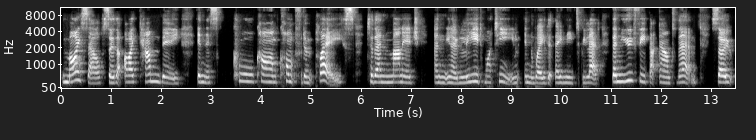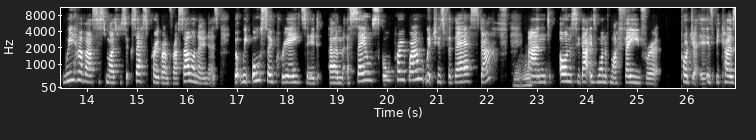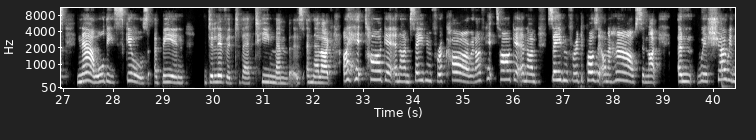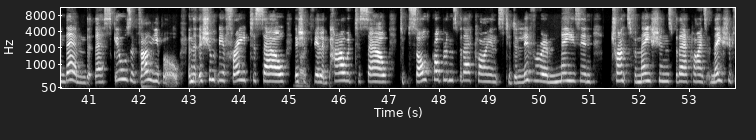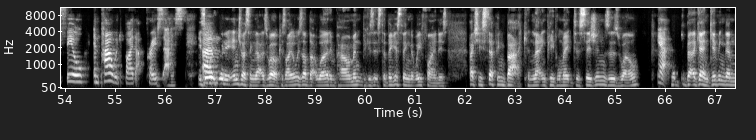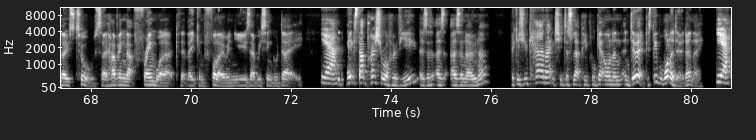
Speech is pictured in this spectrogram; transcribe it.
myself so that I can be in this cool, calm, confident place to then manage and you know lead my team in the way that they need to be led. Then you feed that down to them. So we have our systemized for success program for our salon owners but we also created um, a sales school program which is for their staff. Mm-hmm. and honestly that is one of my favorite project is because now all these skills are being delivered to their team members and they're like i hit target and i'm saving for a car and i've hit target and i'm saving for a deposit on a house and like and we're showing them that their skills are valuable and that they shouldn't be afraid to sell they should feel empowered to sell to solve problems for their clients to deliver amazing transformations for their clients and they should feel empowered by that process. It's always um, really interesting that as well because i always love that word empowerment because it's the biggest thing that we find is actually stepping back and letting people make decisions as well. Yeah. But, but again giving them those tools so having that framework that they can follow and use every single day. Yeah. It takes that pressure off of you as a, as as an owner because you can actually just let people get on and, and do it because people want to do it don't they? Yeah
